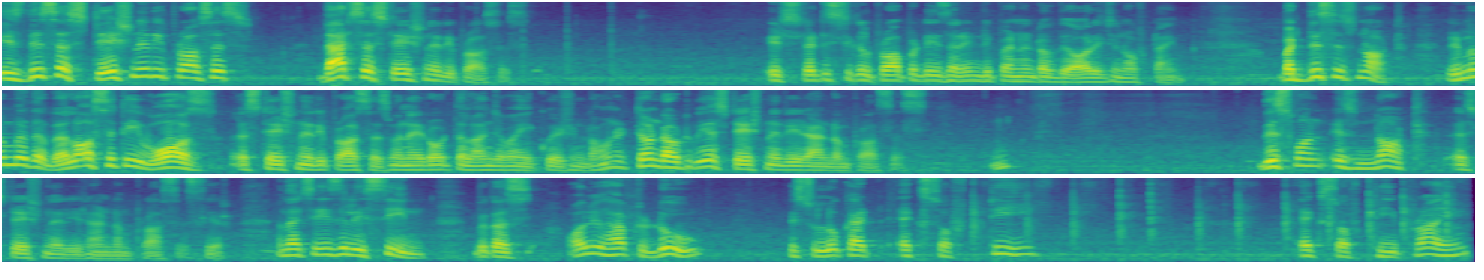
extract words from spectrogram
Is this a stationary process? That is a stationary process. Its statistical properties are independent of the origin of time but this is not. Remember the velocity was a stationary process when I wrote the Langevin equation down, it turned out to be a stationary random process. Hmm? This one is not a stationary random process here and that is easily seen because all you have to do is to look at x of t, x of t prime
